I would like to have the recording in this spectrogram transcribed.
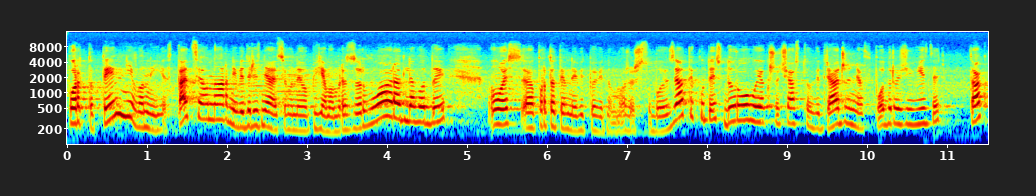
портативні, вони є стаціонарні, відрізняються вони об'ємом резервуара для води. Ось е, портативний, відповідно, можеш з собою взяти кудись в дорогу, якщо часто в відрядження, в подорожі їздять. Так?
